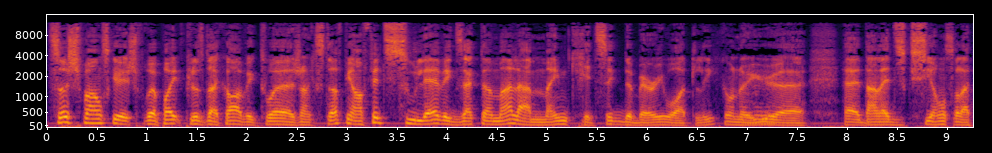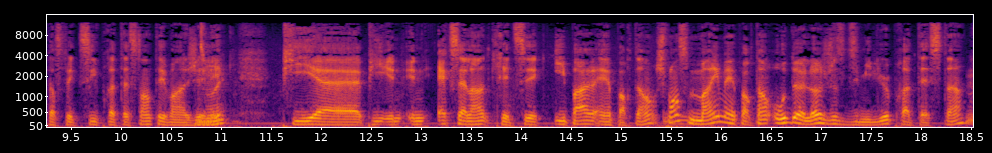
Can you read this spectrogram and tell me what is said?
Ça, je pense que je pourrais pas être plus d'accord avec toi, Jean-Christophe. Puis en fait, tu soulèves exactement la même critique de Barry Watley qu'on a eu euh, euh, dans la discussion sur la perspective protestante évangélique puis euh, puis une, une, excellente critique hyper importante. Je pense même important au-delà juste du milieu protestant. Mm-hmm.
